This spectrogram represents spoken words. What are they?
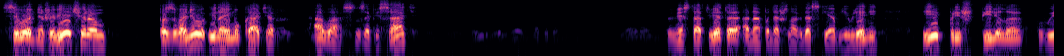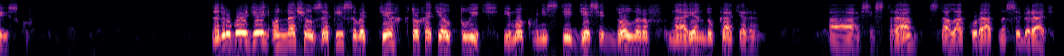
Сегодня же вечером позвоню и найму катер. А вас записать? Вместо ответа она подошла к доске объявлений и пришпилила вырезку. На другой день он начал записывать тех, кто хотел плыть и мог внести 10 долларов на аренду катера, а сестра стала аккуратно собирать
